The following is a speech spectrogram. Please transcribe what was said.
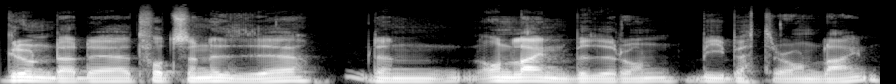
grundade 2009 den onlinebyrån Be Better Online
